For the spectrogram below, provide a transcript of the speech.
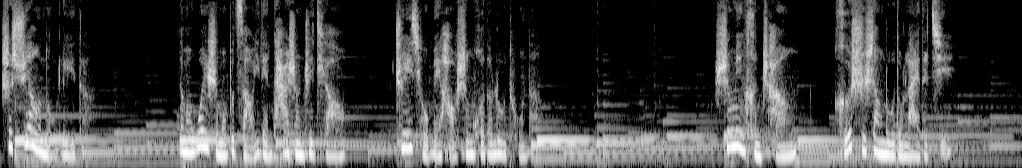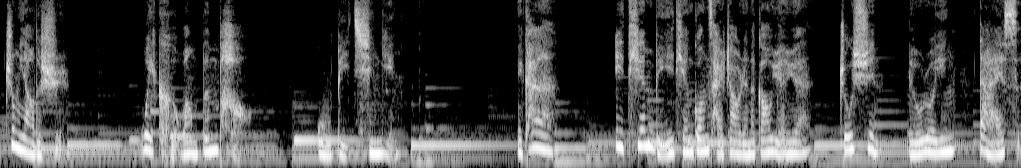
是需要努力的，那么为什么不早一点踏上这条追求美好生活的路途呢？生命很长，何时上路都来得及。重要的是，为渴望奔跑，无比轻盈。你看。一天比一天光彩照人的高圆圆、周迅、刘若英、大 S，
